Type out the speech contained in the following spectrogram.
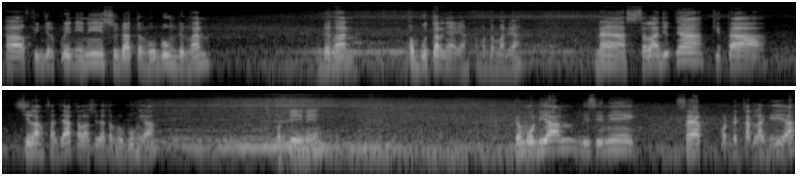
uh, fingerprint ini sudah terhubung dengan dengan komputernya ya teman-teman ya Nah, selanjutnya kita silang saja kalau sudah terhubung ya. Seperti ini. Kemudian di sini saya perdekat lagi ya.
